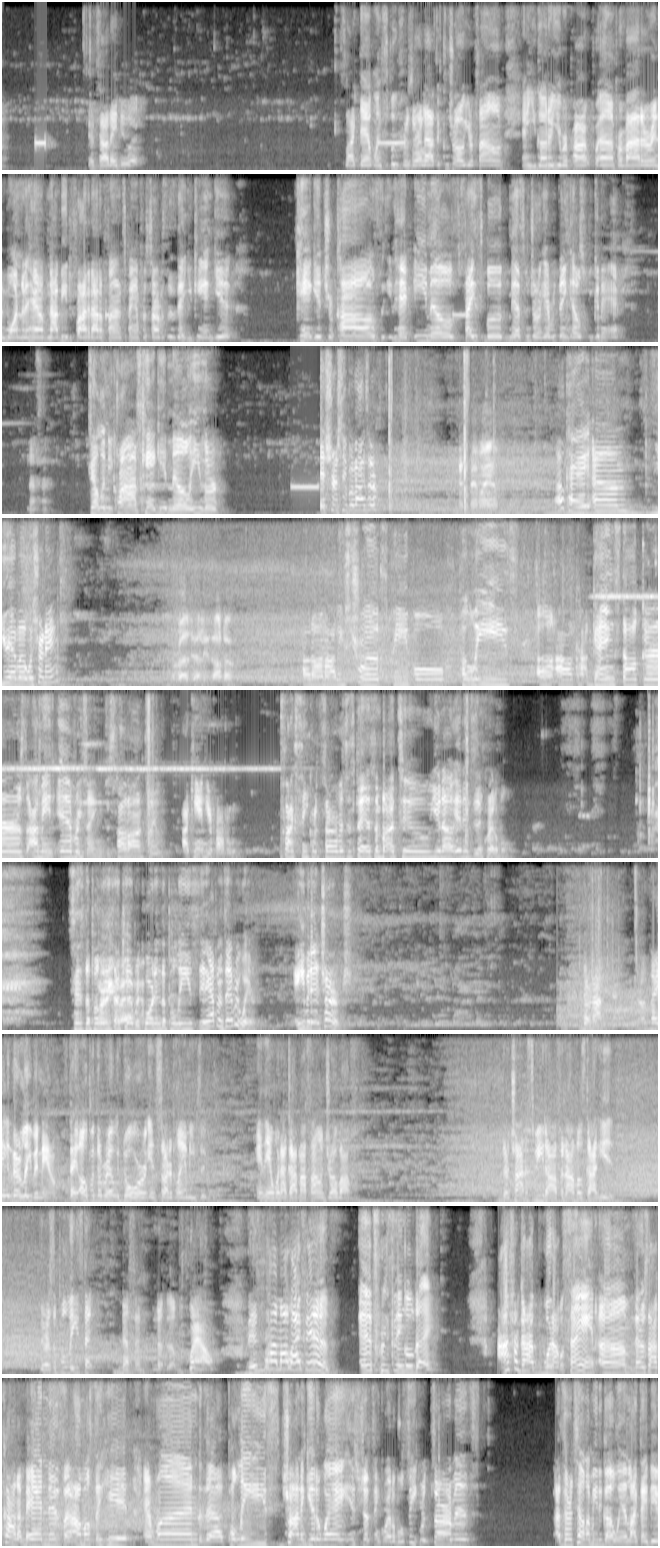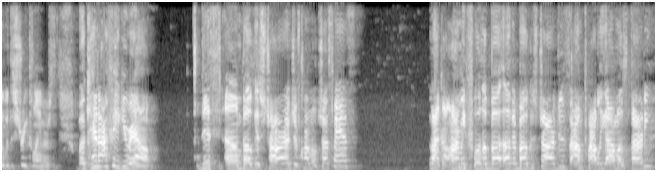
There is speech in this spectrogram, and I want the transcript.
That's how they do it. It's like that when spoofers are allowed to control your phone, and you go to your uh, provider and want to have not be defrauded out of funds paying for services that you can't get. Can't get your calls, heck, emails, Facebook, Messenger, everything else you can have. Nothing. Felony crimes can't get mail either. Yes, your supervisor. Yes, ma'am, I am. Okay. Um, you have a what's your name? Roger Elizondo. Hold on. All these trucks, people, police, uh, all gang stalkers. I mean everything. Just hold on to. I can't hear properly. It's like Secret Service is passing by too. You know, it is incredible. Since the police, I at, kept man? recording the police. It happens everywhere, even at church. They're not. They they're leaving now. They opened the door and started playing music, and then when I got my phone, drove off. They're trying to speed off and I almost got hit. There's a police that nothing. No- wow, this is how my life is every single day. I forgot what I was saying. Um, there's all kind of madness, like almost a hit and run. The police trying to get away. It's just incredible. Secret Service. Uh, They're telling me to go in like they did with the street cleaners. But can I figure out this um, bogus charge of criminal trespass? Like an army full of bo- other bogus charges. I'm probably almost 30.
